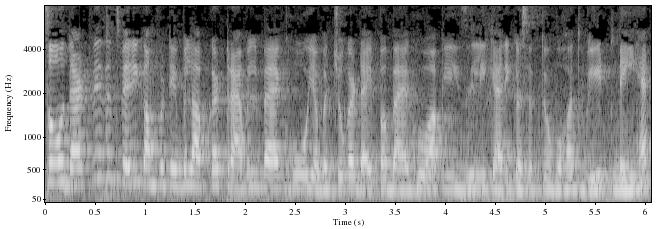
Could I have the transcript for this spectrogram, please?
So that means it's very comfortable आपका ट्रैवल बैग हो या बच्चों का डाइपर बैग हो, आप ये इजिली कैरी कर सकते हो, बहुत वेट नहीं है।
